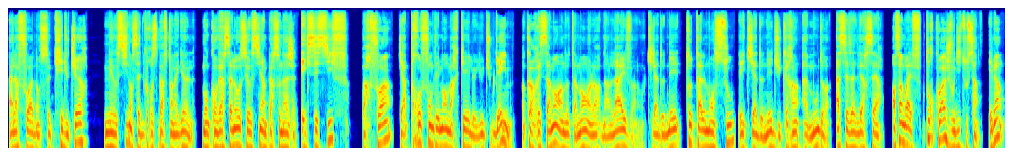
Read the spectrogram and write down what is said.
à la fois dans ce cri du cœur, mais aussi dans cette grosse baffe dans la gueule. Bon, Conversano, c'est aussi un personnage excessif, parfois, qui a profondément marqué le YouTube game, encore récemment, hein, notamment lors d'un live qu'il a donné totalement sous et qui a donné du grain à moudre à ses adversaires. Enfin bref, pourquoi je vous dis tout ça? Eh bien,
